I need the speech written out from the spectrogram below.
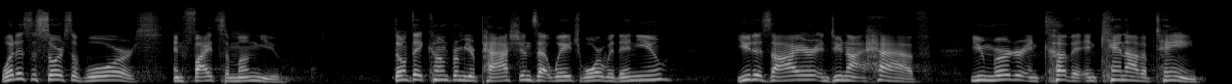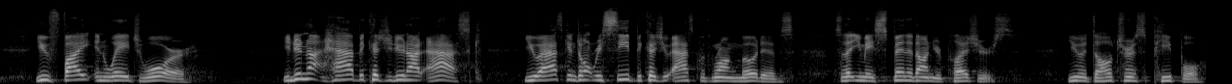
What is the source of wars and fights among you? Don't they come from your passions that wage war within you? You desire and do not have. You murder and covet and cannot obtain. You fight and wage war. You do not have because you do not ask. You ask and don't receive because you ask with wrong motives, so that you may spend it on your pleasures. You adulterous people.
